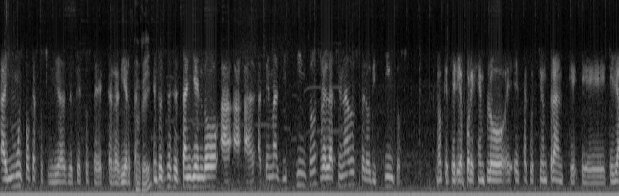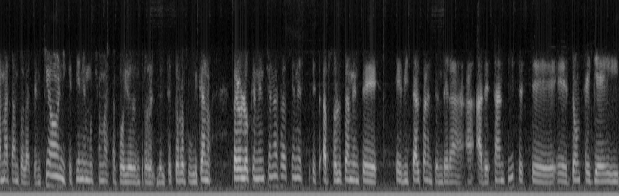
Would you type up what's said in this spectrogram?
hay muy pocas posibilidades de que esto se, revierta. Entonces se están yendo a, temas distintos, relacionados pero distintos. ¿no? que sería, por ejemplo, e, esta cuestión trans que, que, llama tanto la atención y que tiene mucho más apoyo dentro del sector republicano. Pero lo que mencionas, Sebastián, es, absolutamente eh, vital para entender a, a, DeSantis, este eh, Don't Say Gay,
